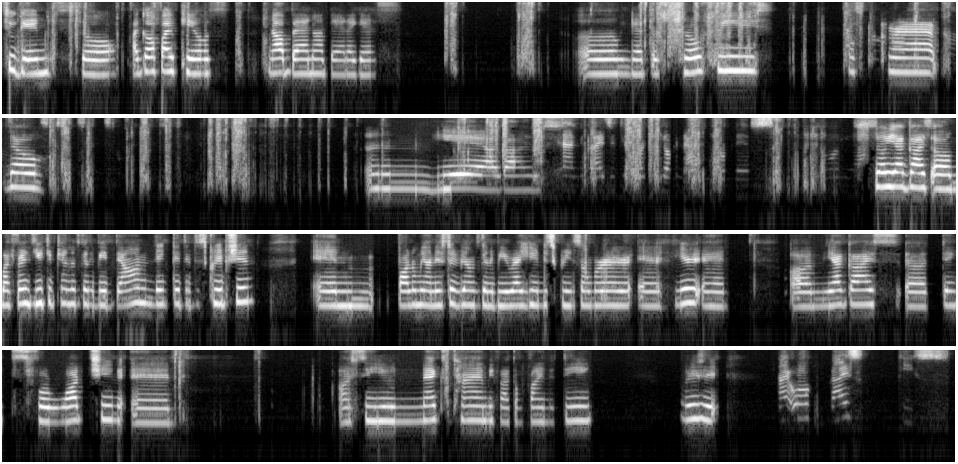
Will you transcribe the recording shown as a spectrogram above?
two games. So I got five kills. Not bad, not bad, I guess. Uh, we got those trophies. Oh crap! No. And yeah, guys. And guys, if you're working, you can add more of this. So yeah, guys. Uh, my friend's YouTube channel is gonna be down, link in the description, and follow me on Instagram. is gonna be right here in the screen somewhere uh, here. And um, yeah, guys. Uh, thanks for watching, and I'll see you next time if I can find the thing. Where is it? Alright, well, guys, peace.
